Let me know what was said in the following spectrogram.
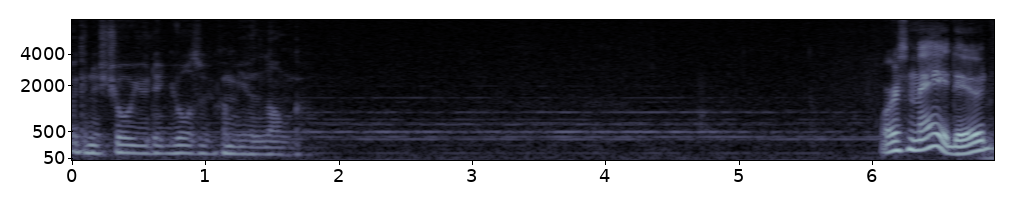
I can assure you that yours will become even longer. Where's May, dude?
